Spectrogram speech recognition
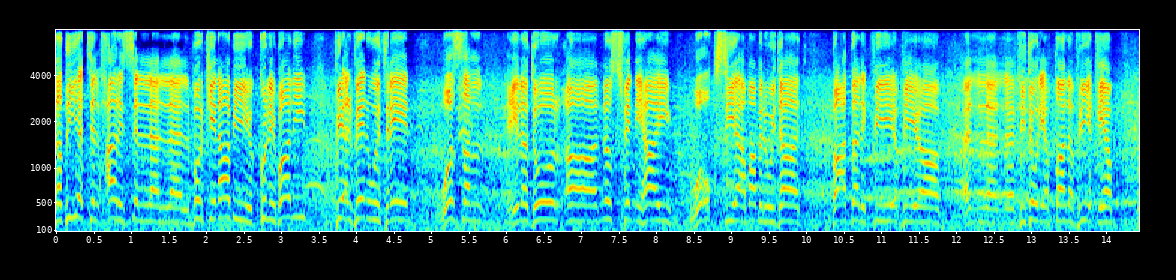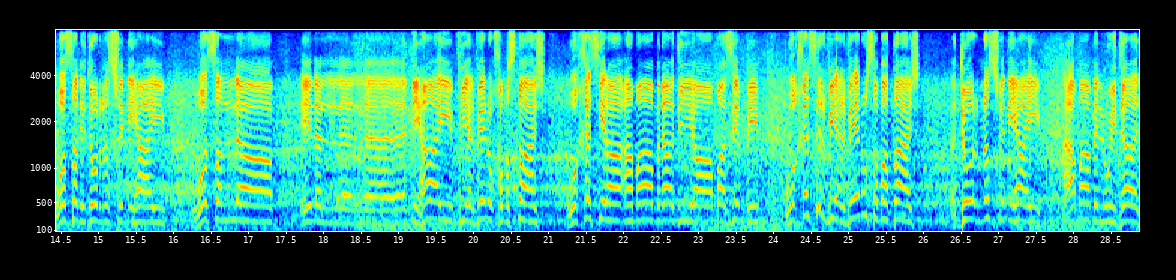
قضية الحارس البوركينابي كوليبالي في 2002 وصل إلى دور آه، نصف النهائي وأقصي أمام الوداد. بعد ذلك في في آه، في دوري أبطال أفريقيا وصل لدور نصف النهائي. وصل آه، إلى النهائي في 2015 وخسر أمام نادي مازيمبي وخسر في 2017 دور نصف النهائي أمام الوداد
